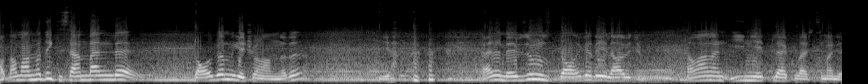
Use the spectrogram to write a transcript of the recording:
Adam anladı ki sen benimle dalga mı geçiyorsun anladı. Ya, yani mevzumuz dalga değil abicim. Tamamen iyi niyetli yaklaştım hani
